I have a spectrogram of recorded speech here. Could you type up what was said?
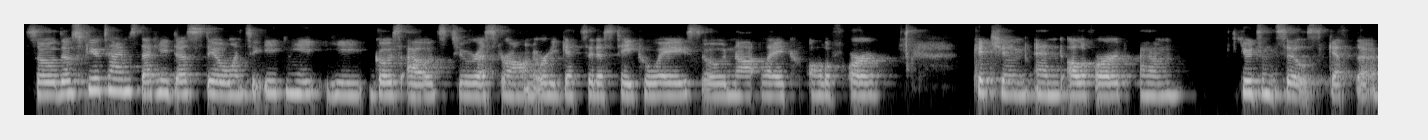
so those few times that he does still want to eat meat he goes out to a restaurant or he gets it as takeaway so not like all of our kitchen and all of our um, utensils get the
